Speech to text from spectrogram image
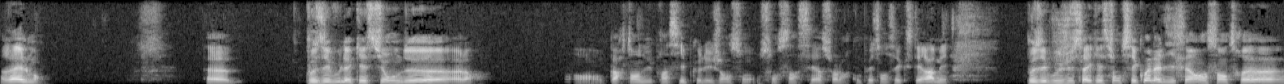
réellement. Posez-vous la question de, euh, alors, en partant du principe que les gens sont, sincères sur leurs compétences, etc. Mais posez-vous juste la question, c'est quoi la différence entre euh,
